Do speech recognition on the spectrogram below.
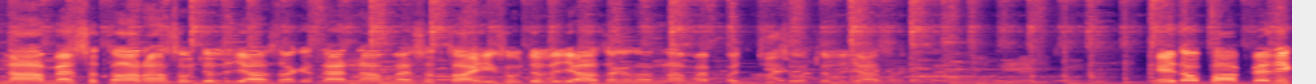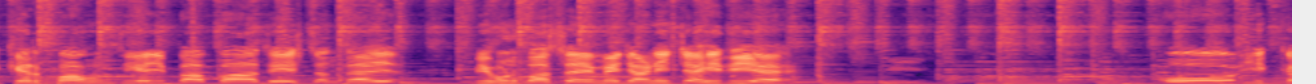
ਨਾ ਮੈਂ 1700 ਚ ਲਿਜਾ ਸਕਦਾ ਨਾ ਮੈਂ 2700 ਚ ਲਿਜਾ ਸਕਦਾ ਨਾ ਮੈਂ 2500 ਚ ਲਿਜਾ ਸਕਦਾ ਜੀ। ਇਹ ਤਾਂ ਬਾਬੇ ਦੀ ਕਿਰਪਾ ਹੁੰਦੀ ਹੈ ਜੀ ਬਾਬਾ ਆਦੇਸ਼ ਦਿੰਦਾ ਹੈ ਵੀ ਹੁਣ ਬਸ ਐਵੇਂ ਜਾਣੀ ਚਾਹੀਦੀ ਹੈ। ਉਹ ਇੱਕ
